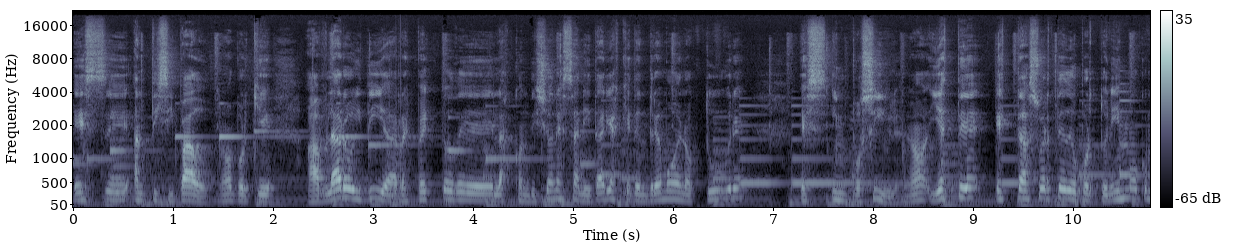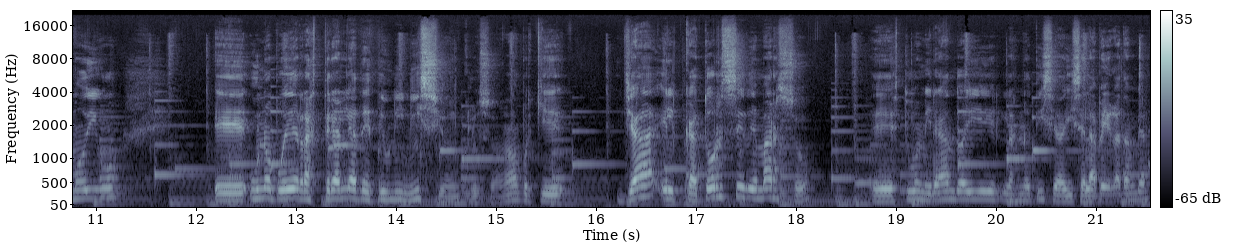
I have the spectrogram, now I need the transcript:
es, eh, anticipado, ¿no? porque hablar hoy día respecto de las condiciones sanitarias que tendremos en octubre es imposible. ¿no? Y este, esta suerte de oportunismo, como digo, eh, uno puede rastrearla desde un inicio incluso, ¿no? porque ya el 14 de marzo, eh, estuve mirando ahí las noticias y se la pega también.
